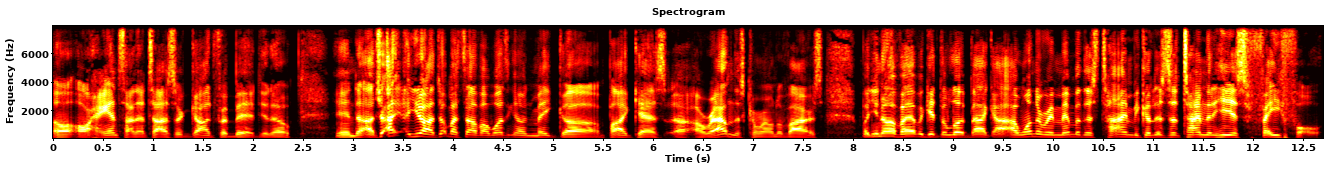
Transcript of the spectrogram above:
Uh, or hand sanitizer, God forbid, you know. And, uh, I, you know, I told myself I wasn't going to make uh, podcast uh, around this coronavirus. But you know, if I ever get to look back, I, I want to remember this time because this is a time that He is faithful.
